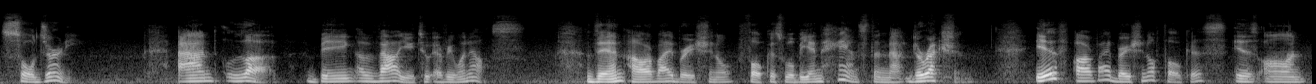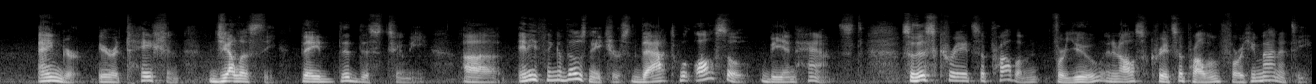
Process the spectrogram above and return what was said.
soul journey and love being of value to everyone else. Then our vibrational focus will be enhanced in that direction. If our vibrational focus is on anger irritation jealousy they did this to me uh, anything of those natures, that will also be enhanced. So this creates a problem for you and it also creates a problem for humanity.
